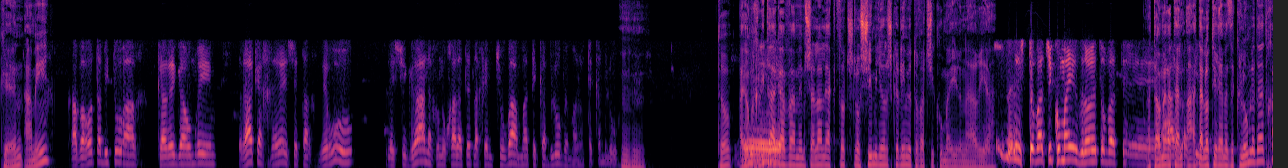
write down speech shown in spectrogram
כן, עמי? חברות הביטוח כרגע אומרים, רק אחרי שתחזרו לשגרה אנחנו נוכל לתת לכם תשובה מה תקבלו ומה לא תקבלו. מהמם. טוב, היום אה, החליטה אגב הממשלה להקצות 30 מיליון שקלים לטובת שיקום העיר נהריה. זה לטובת שיקום העיר, זה לא לטובת... אה, אתה אומר, אתה- העסקים. אתה לא תראה מזה כלום לדעתך?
